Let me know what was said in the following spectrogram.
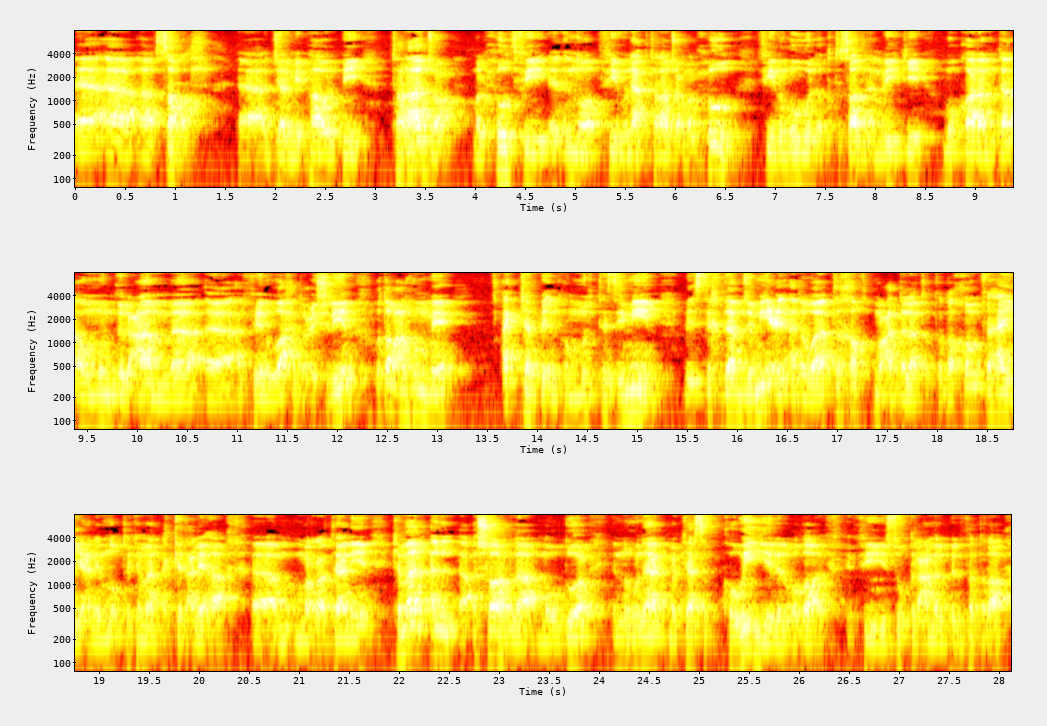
آه، آه، آه، صرح جيرمي باول بتراجع ملحوظ في إنه في هناك تراجع ملحوظ في نمو الاقتصاد الأمريكي مقارنة أو منذ العام 2021 وطبعا هم أكد بأنهم ملتزمين باستخدام جميع الأدوات لخفض معدلات التضخم فهي يعني النقطة كمان أكد عليها آه، مرة ثانية كمان اشار لموضوع إنه هناك مكاسب قوية للوظائف في سوق العمل بالفترة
